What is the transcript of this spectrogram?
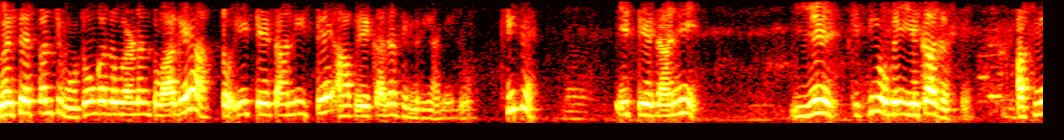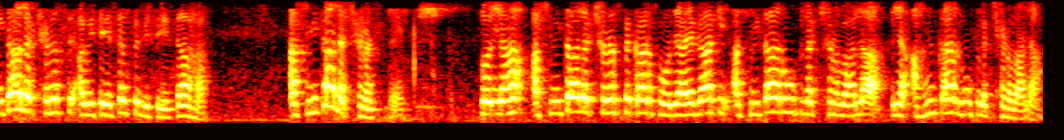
वैसे पंचभूतों का तो वर्णन तो आ गया तो इस तेतानी से आप एकादश इंद्रिया ले लो, ठीक है? इस तेतानी ये कितनी हो गई? एकादश से। अस्मिता लक्षण से अविशेष से विशेषा। अस्मिता लक्षण से तो यहाँ अस्मिता लक्षण से अर्थ हो जाएगा कि अस्मिता रूप लक्षण वाला या अहंकार रूप लक्षण वाला,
